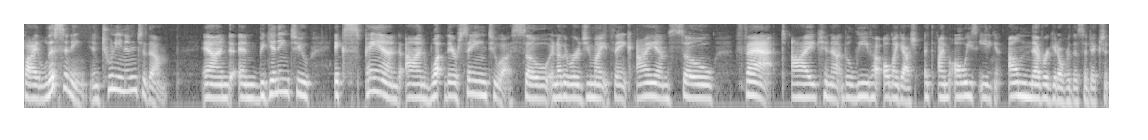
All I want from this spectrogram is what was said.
by listening and tuning into them and and beginning to expand on what they're saying to us. So in other words, you might think I am so fat. I cannot believe how oh my gosh, I'm always eating it. I'll never get over this addiction.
